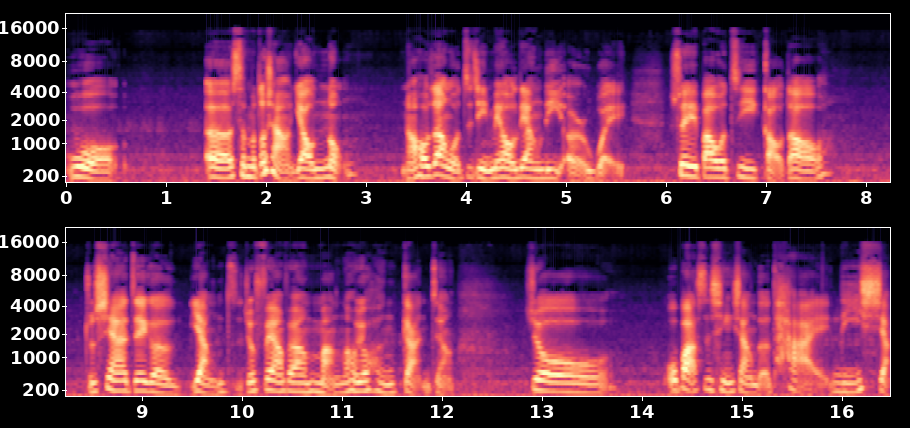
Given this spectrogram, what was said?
我呃什么都想要弄，然后让我自己没有量力而为。所以把我自己搞到就现在这个样子，就非常非常忙，然后又很赶，这样就我把事情想得太理想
